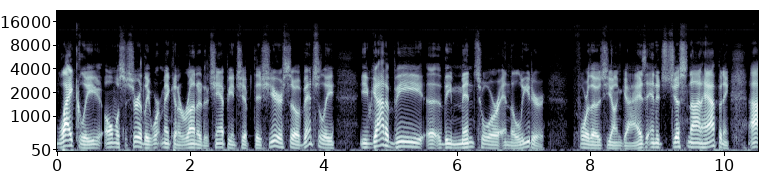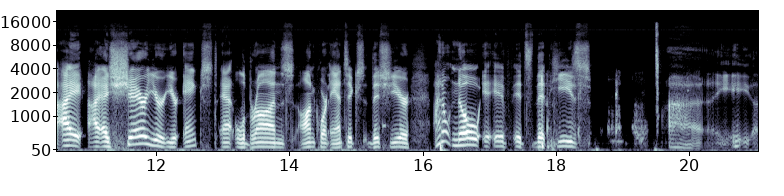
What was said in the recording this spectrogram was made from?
likely, almost assuredly, weren't making a run at a championship this year. So eventually, you've got to be uh, the mentor and the leader for those young guys, and it's just not happening. Uh, I I share your your angst at LeBron's on-court antics this year. I don't know if it's that he's. Uh, he, uh,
